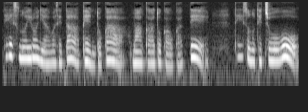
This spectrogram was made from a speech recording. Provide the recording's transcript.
でその色に合わせたペンとかマーカーとかを買ってでその手帳を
